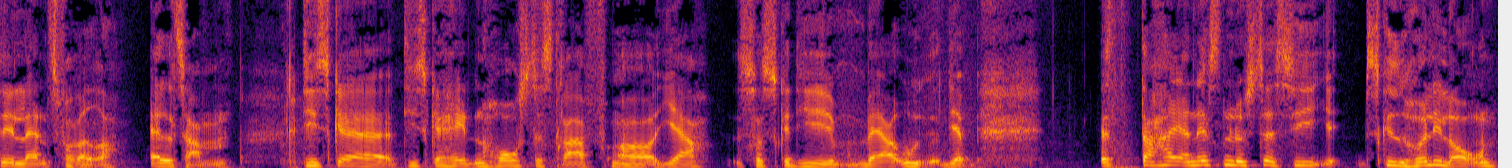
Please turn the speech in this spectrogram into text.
det er landsforræder, alle sammen. De skal, de skal have den hårdeste straf, hmm. og ja, så skal de være ud... Ja, der har jeg næsten lyst til at sige, skide hul i loven.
